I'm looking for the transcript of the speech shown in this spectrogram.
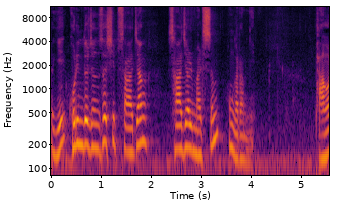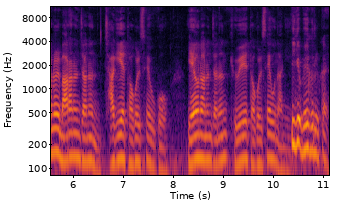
여기 고린도전서 14장 4절 말씀 홍가람님. 방언을 말하는 자는 자기의 덕을 세우고 예언하는 자는 교회의 덕을 세우나니 이게 왜 그럴까요?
